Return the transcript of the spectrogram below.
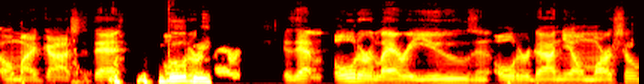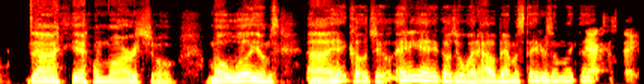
Oh my gosh, is that older? Larry, is that older Larry Hughes and older Donyell Marshall? Donyell Marshall, Mo Williams, uh, head coach. Of, any head coach of what? Alabama State or something like that. Jackson State.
